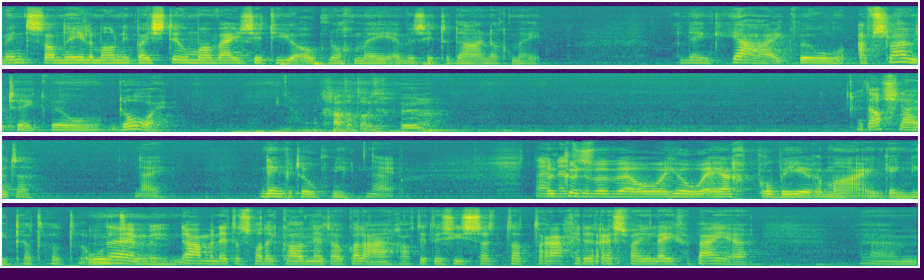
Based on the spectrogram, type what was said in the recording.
mensen staan helemaal niet bij stil, maar wij zitten hier ook nog mee en we zitten daar nog mee. Dan denk ik, ja, ik wil afsluiten, ik wil door. Gaat dat ooit gebeuren? Het afsluiten? Nee. Ik denk het ook niet. Nee. Nee, dat kunnen we wel heel erg proberen, maar ik denk niet dat dat ooit... Nee, eh, maar, nou, maar net als wat ik al, net ook al aangaf. Dit is iets dat, dat draag je de rest van je leven bij je. Ehm,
